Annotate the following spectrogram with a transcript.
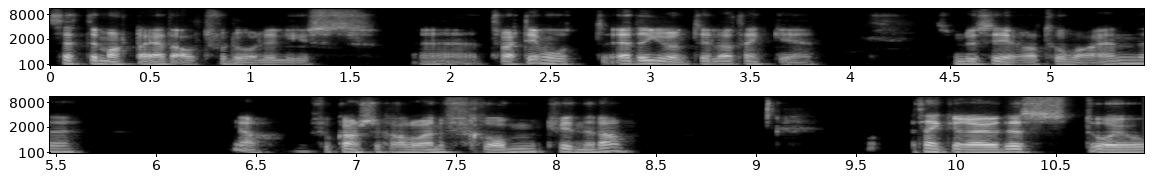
sette Martha i et altfor dårlig lys. Uh, tvert imot er det grunn til å tenke, som du sier, at hun var en uh, ja, for kanskje kalle henne en from kvinne, da. Jeg tenker jo, Det står jo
